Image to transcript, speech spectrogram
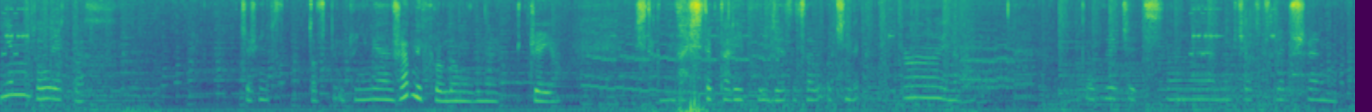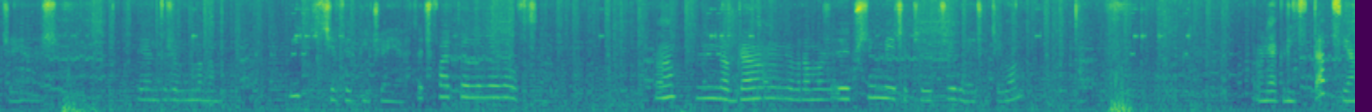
Nie mam to jak pech. Wcześniej to, to, to nie miałem żadnych problemów na PJ'a. Jeśli tak, jeśli tak dalej pójdzie, to cały odcinek. Aj no. To wiecie co, no ja bym chciał coś lepszego PJ'a. Wiem, dużo wymagam. Idźcie wy PJ'a, te czwarte levelowce. No, mm, dobra, dobra, może y, przyjmiecie, czy przyjmujecie cię, On jak licytacja.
